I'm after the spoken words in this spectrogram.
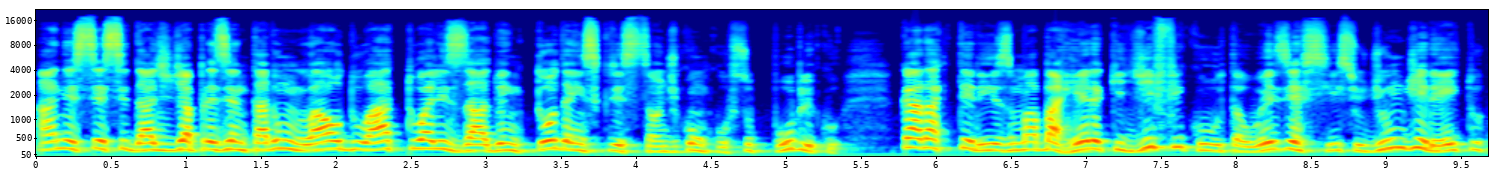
a necessidade de apresentar um laudo atualizado em toda a inscrição de concurso público caracteriza uma barreira que dificulta o exercício de um direito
